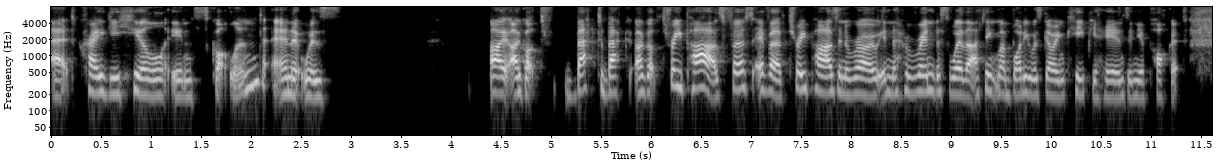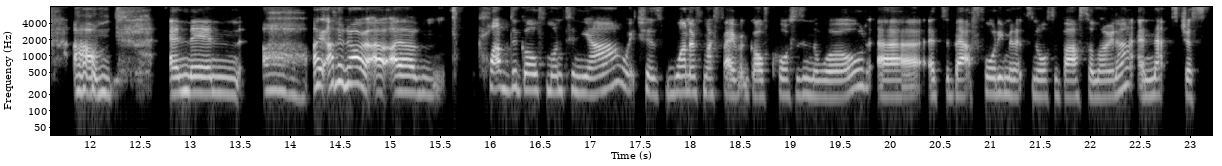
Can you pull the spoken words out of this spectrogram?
at Craigie Hill in Scotland, and it was. I, I got back to back. I got three pars, first ever three pars in a row in the horrendous weather. I think my body was going, "Keep your hands in your pocket," um, and then oh, I, I don't know. I, um, Club de Golf Montanyà, which is one of my favorite golf courses in the world. Uh, it's about 40 minutes north of Barcelona, and that's just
